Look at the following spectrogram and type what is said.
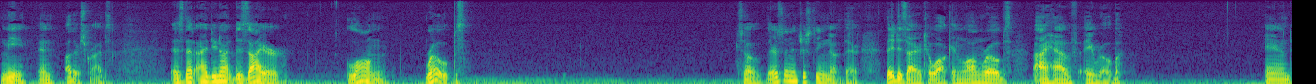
me and other scribes is that I do not desire long robes. So there's an interesting note there. They desire to walk in long robes. I have a robe and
